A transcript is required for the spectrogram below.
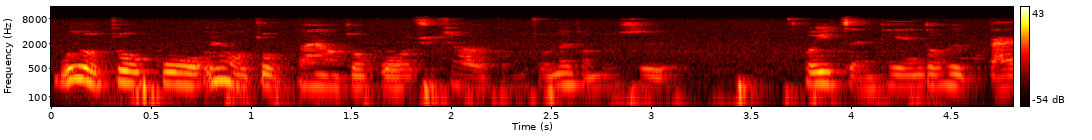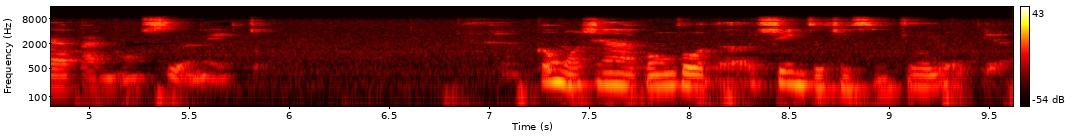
我有做过，因为我做班有做过学校的工作，那种就是会一整天都是待在办公室的那种。跟我现在工作的性质其实就有点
